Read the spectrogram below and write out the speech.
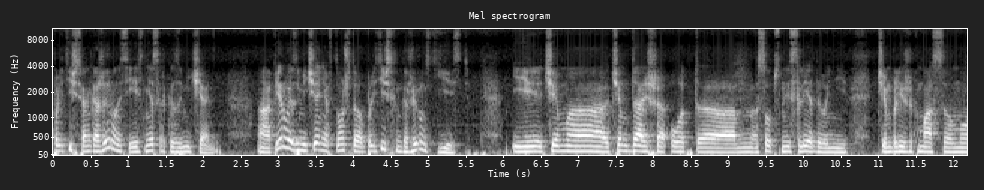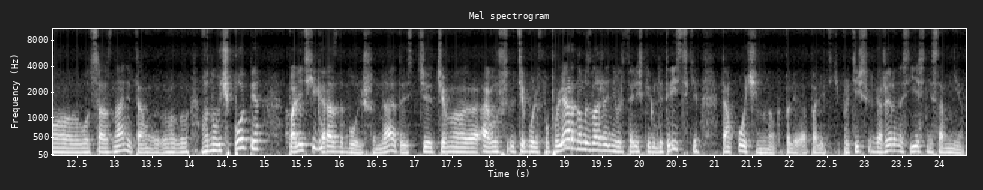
политической ангажированности есть несколько замечаний. А, первое замечание в том, что политическая ангажированность есть. И чем, э, чем дальше от, э, собственно, исследований, чем ближе к массовому вот, сознанию, там, в научпопе, политики гораздо больше, да, то есть чем, а уж тем более в популярном изложении, в исторической билетристике, там очень много политики. Политическая ангажированность есть, несомненно.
